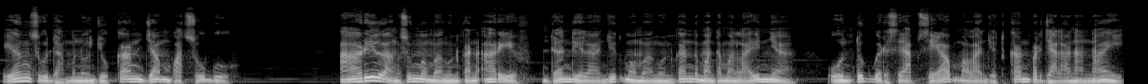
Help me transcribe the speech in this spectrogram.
yang sudah menunjukkan jam 4 subuh. Ari langsung membangunkan Arif dan dilanjut membangunkan teman-teman lainnya untuk bersiap-siap melanjutkan perjalanan naik.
